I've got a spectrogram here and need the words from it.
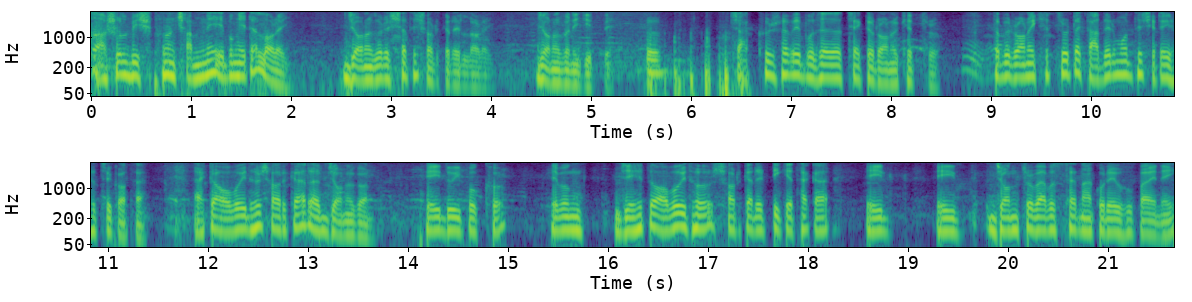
আসল বিস্ফোরণ সামনে এবং এটা লড়াই। জনগণের সাথে সরকারের লড়াই। জনগণই জিতবে। চাক্ষুষভাবে বোঝা যাচ্ছে একটা রণক্ষেত্র। তবে রণক্ষেত্রটা কাদের মধ্যে সেটাই হচ্ছে কথা। একটা অবৈধ সরকার আর জনগণ। এই দুই পক্ষ। এবং যেহেতু অবৈধ, সরকারের টিকে থাকা এই এই যন্ত্র ব্যবস্থা না করে উপায় নেই।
